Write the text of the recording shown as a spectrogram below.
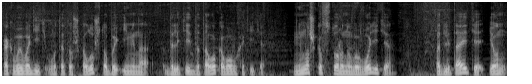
Как выводить вот эту шкалу, чтобы именно долететь до того, кого вы хотите. Немножко в сторону выводите, подлетаете, и он,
